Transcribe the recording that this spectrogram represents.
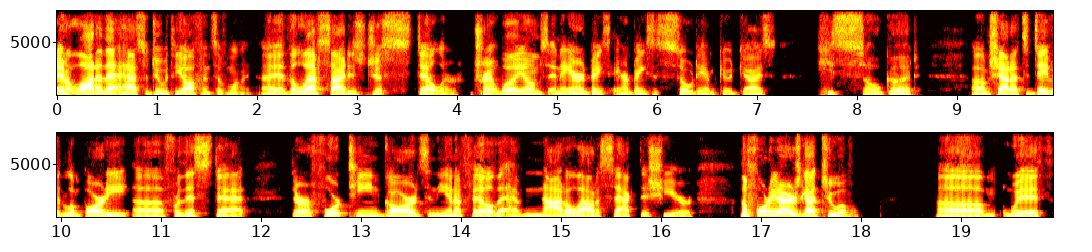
and a lot of that has to do with the offensive line. Uh, the left side is just stellar. Trent Williams and Aaron Banks. Aaron Banks is so damn good, guys. He's so good. Um, shout out to David Lombardi uh, for this stat. There are 14 guards in the NFL that have not allowed a sack this year. The 49ers got two of them. Um, with,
